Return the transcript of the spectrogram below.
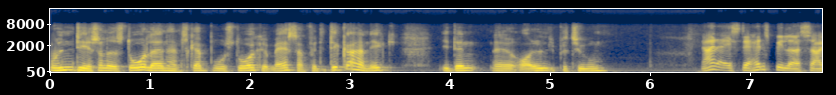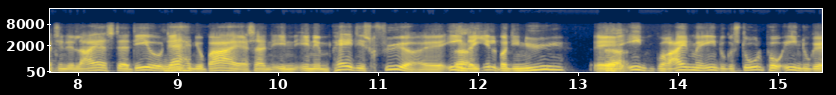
uden det er sådan noget store land, han skal bruge store grimasser, fordi det gør han ikke i den øh, rolle i Platoon. Nej, nej, altså, da han spiller Sergeant Elias, der, det er jo, Mhm. der er han jo bare altså, en, en, empatisk fyr, øh, en, Ja. der hjælper de nye, øh, Ja. en, du kan regne med, en, du kan stole på, en, du kan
